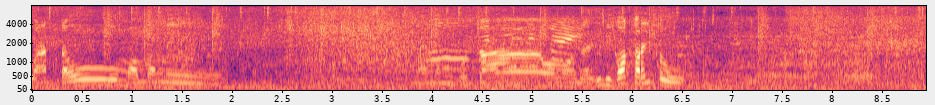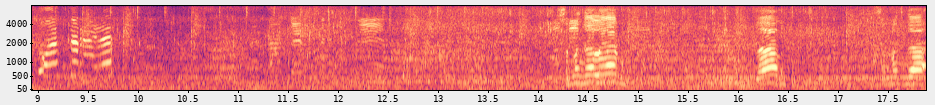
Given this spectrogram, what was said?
Waduh, ngomong nih. Ngomong bocah, ngomong ini kotor itu. Seneng gak Len? Len? Seneng gak?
